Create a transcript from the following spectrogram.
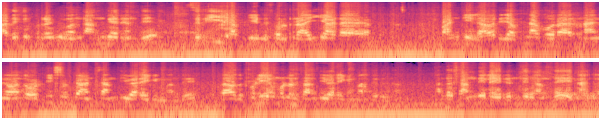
அதுக்கு பிறகு வந்து அங்க இருந்து ஸ்ரீ அப்படின்னு சொல்ற ஐயாட வண்டியில். அவர் ஜப்னா போறாரு? நாங்க வந்து ஒட்டி சுட்டான் சந்தி வரைக்கும் வந்து அதாவது புளியமுள்ளன் சந்தி வரைக்கும் வந்திருந்தோம். அந்த சந்தியில இருந்து வந்து நாங்க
